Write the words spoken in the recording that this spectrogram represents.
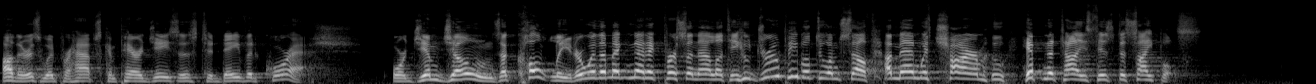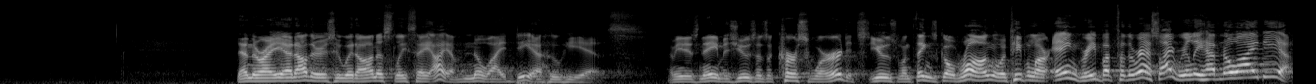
Others would perhaps compare Jesus to David Koresh or Jim Jones, a cult leader with a magnetic personality who drew people to himself, a man with charm who hypnotized his disciples. Then there are yet others who would honestly say, I have no idea who he is. I mean, his name is used as a curse word. It's used when things go wrong and when people are angry, but for the rest, I really have no idea.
